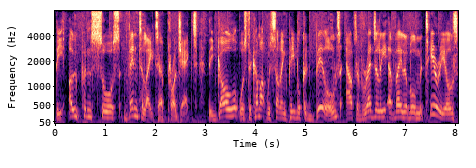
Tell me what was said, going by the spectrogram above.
the Open Source Ventilator Project. The goal was to come up with something people could build out of readily available materials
